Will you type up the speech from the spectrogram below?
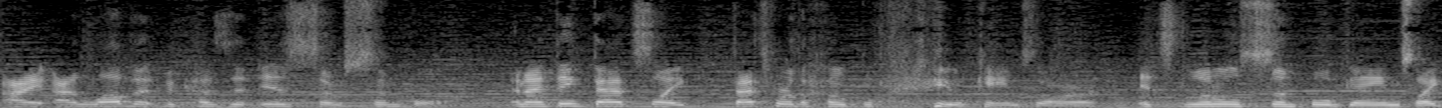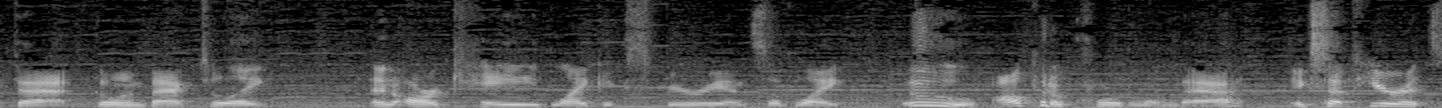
I I love it because it is so simple, and I think that's like that's where the hope of video games are. It's little simple games like that, going back to like an arcade like experience of like, ooh, I'll put a quarter in that. Except here it's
